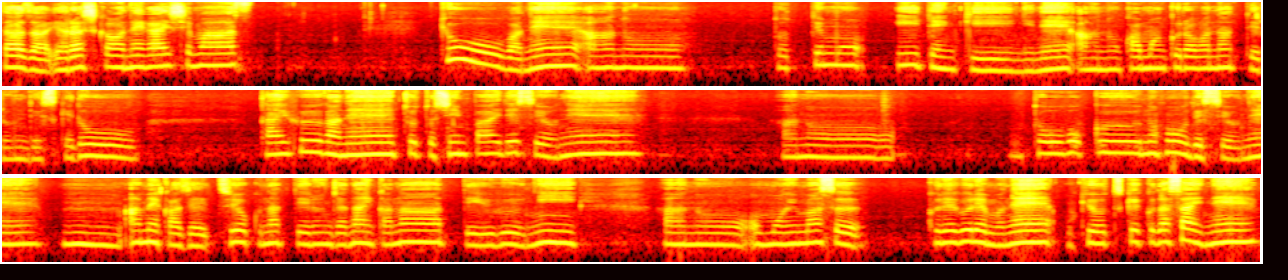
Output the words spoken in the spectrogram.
どうぞよろしくお願いします。今日はね、あの、とってもいい天気にね、あの、鎌倉はなってるんですけど、台風がね、ちょっと心配ですよね。あの、東北の方ですよね。うん、雨風強くなっているんじゃないかなっていうふうに、あの、思います。くれぐれもね、お気をつけくださいね。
